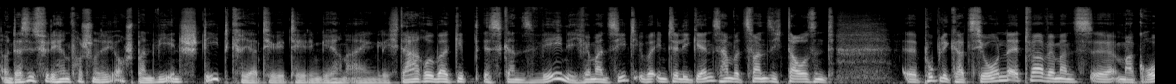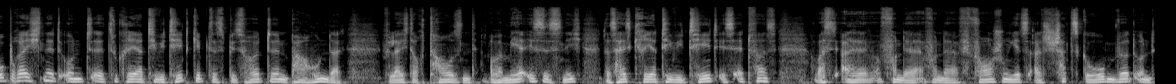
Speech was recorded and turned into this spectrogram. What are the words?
Und das ist für die Hirnforschung natürlich auch spannend. Wie entsteht Kreativität im Gehirn eigentlich? Darüber gibt es ganz wenig. Wenn man sieht, über Intelligenz haben wir 20.000 äh, Publikationen etwa, wenn man es äh, mal grob rechnet. Und äh, zu Kreativität gibt es bis heute ein paar hundert, vielleicht auch tausend. Aber mehr ist es nicht. Das heißt, Kreativität ist etwas, was äh, von, der, von der Forschung jetzt als Schatz gehoben wird und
